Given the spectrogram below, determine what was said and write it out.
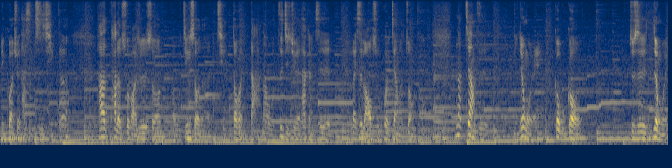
林冠轩他是知情的？他他的说法就是说，经手的钱都很大，那我自己觉得他可能是。类似老鼠会这样的状况，那这样子，你认为够不够？就是认为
